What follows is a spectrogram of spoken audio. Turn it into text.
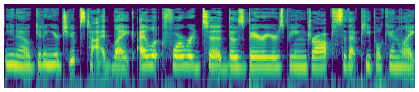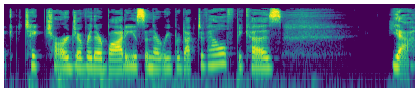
you know, getting your tubes tied. Like, I look forward to those barriers being dropped so that people can, like, take charge over their bodies and their reproductive health because, yeah,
